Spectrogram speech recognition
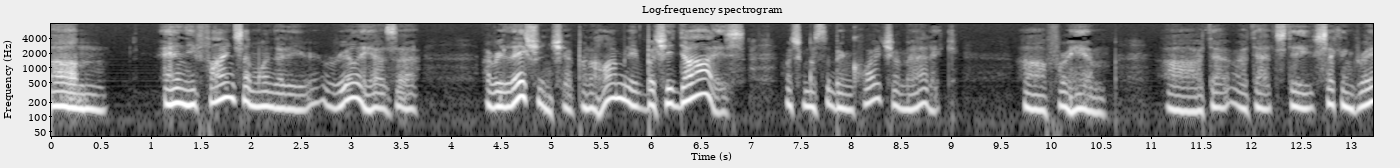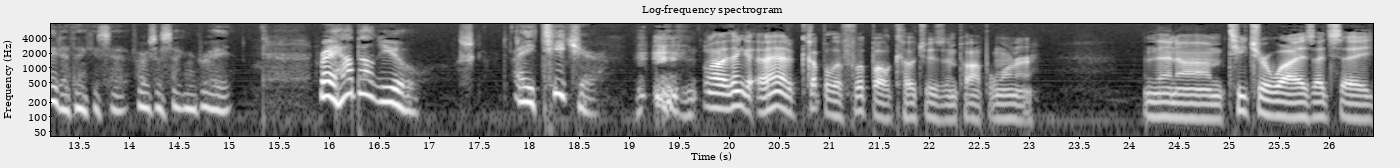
um, and he finds someone that he really has a a relationship and a harmony. But she dies, which must have been quite traumatic uh, for him uh, at that at that stage, second grade, I think he said, first or second grade. Ray, how about you? A teacher. Well, I think I had a couple of football coaches in Pop Warner, and then um, teacher-wise, I'd say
